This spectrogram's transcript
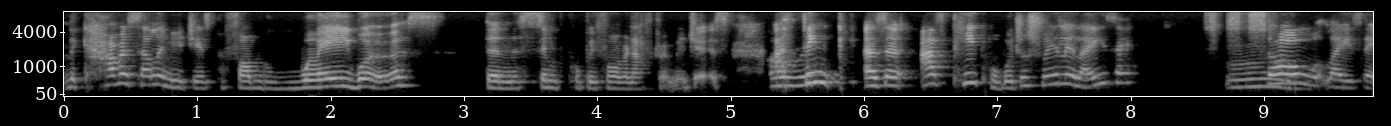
the carousel images performed way worse than the simple before and after images. Oh, I really? think as a as people, we're just really lazy. Mm. So lazy.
